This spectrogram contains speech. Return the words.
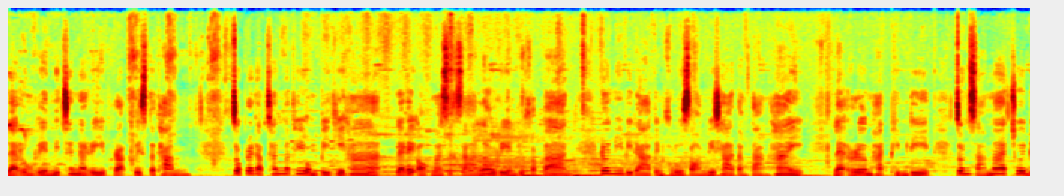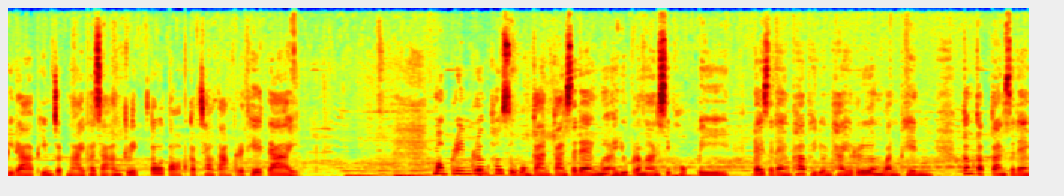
และโรงเรียนมิชชันนารีพระคริสตธรรม บระดับชั้นมัธยมปีที่ 5 และได้ออกมาศึกษาเล่าเรียนอยู่กับบ้าน โดยมีบิดาเป็นครูสอนวิชาต่างๆ ให้ และเริ่มหัดพิมพ์ดีด จนสามารถช่วยบิดาพิมพ์จดหมายภาษาอังกฤษโต้ตอบกับชาวต่างประเทศได้หม่อมปริมเริ่มเข้าสู่วงการการแสดงเมื่ออายุประมาณ 16 ปี ได้แสดงภาพยนตร์ไทยเรื่องวันเพ็ญกำกับการแสดง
